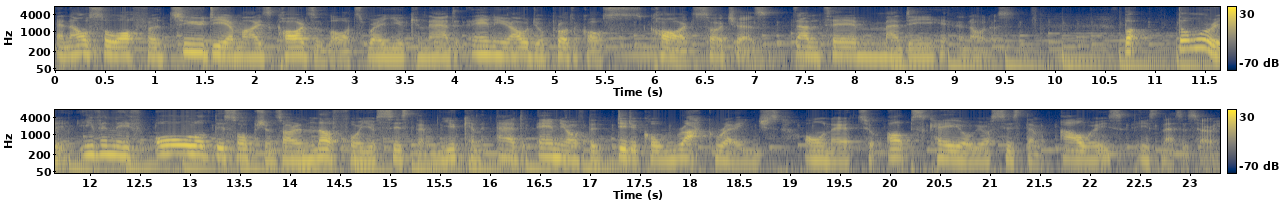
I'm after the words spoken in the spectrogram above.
and also offer two DMI's card slots where you can add any audio protocols cards such as Dante, MADI and others. But don't worry, even if all of these options are enough for your system, you can add any of the Digico rack ranges on it to upscale your system always is necessary.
